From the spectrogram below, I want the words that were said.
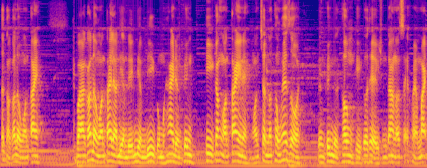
tất cả các đầu ngón tay. Và các đầu ngón tay là điểm đến điểm đi của 12 đường kinh. Khi các ngón tay này ngón chân nó thông hết rồi đường kinh được thông thì cơ thể của chúng ta nó sẽ khỏe mạnh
